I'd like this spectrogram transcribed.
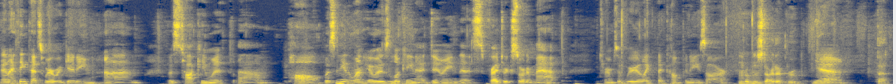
And I think that's where we're getting. Um, I was talking with um, Paul. Wasn't he the one who was looking at doing this Frederick sort of map in terms of where like the companies are? From the startup group. Yeah, That,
